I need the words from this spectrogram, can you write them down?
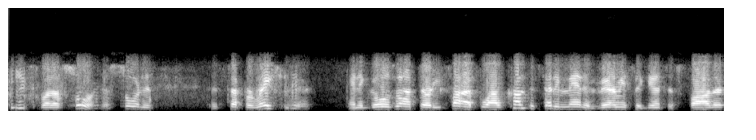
peace, but a sword. A sword is the separation here. And it goes on 35. For I've come to set a man at variance against his father,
